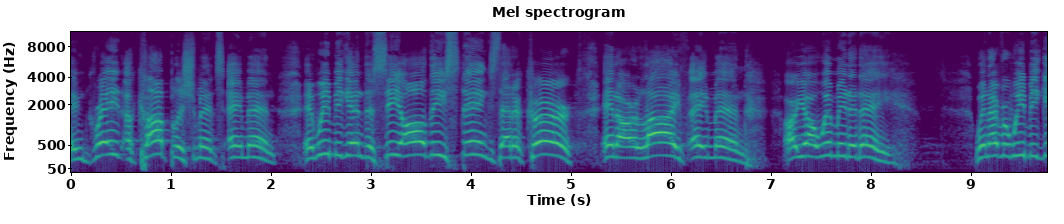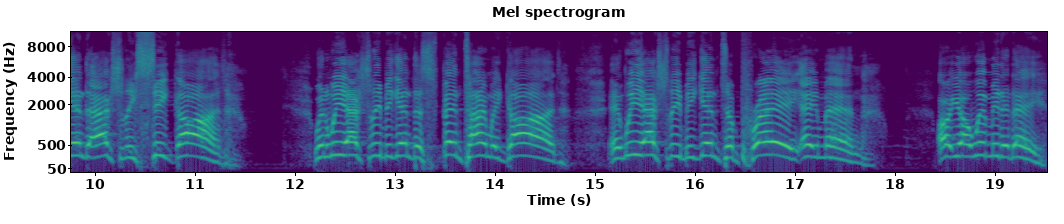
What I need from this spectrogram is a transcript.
and great accomplishments, amen. And we begin to see all these things that occur in our life, amen. Are y'all with me today? Whenever we begin to actually seek God, when we actually begin to spend time with God and we actually begin to pray, amen. Are y'all with me today?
